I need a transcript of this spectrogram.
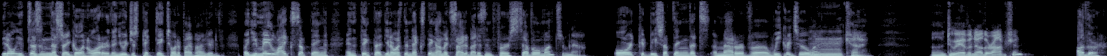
you know it doesn't necessarily go in order. Then you would just pick Daytona 500. But you may like something and think that you know what the next thing I'm excited about isn't for several months from now, or it could be something that's a matter of a week or two away. Okay. Uh, do we have another option? Other.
